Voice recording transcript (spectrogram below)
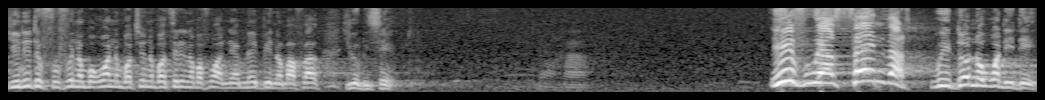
you need to fulfill number one, number two, number three, number four, and then maybe number five, you'll be saved. If we are saying that, we don't know what he did.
